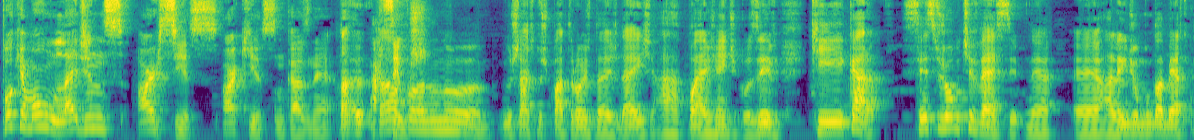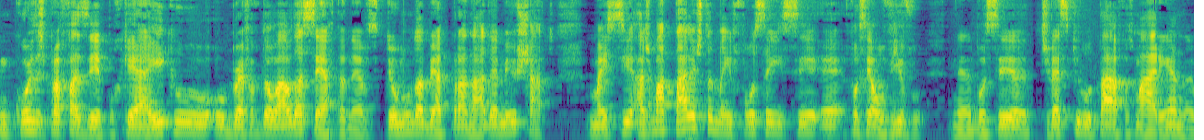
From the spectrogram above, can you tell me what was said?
Pokémon Legends Arceus. Arceus, no caso, né? Tá, eu tava Arceus. falando no, no chat dos patrões 1010, apoia a gente, inclusive, que, cara, se esse jogo tivesse, né, é, além de um mundo aberto com coisas pra fazer, porque é aí que o, o Breath of the Wild acerta, né? Você ter um mundo aberto pra nada é meio chato. Mas se as batalhas também fossem, ser, é, fossem ao vivo, né, você tivesse que lutar, fosse uma arena,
